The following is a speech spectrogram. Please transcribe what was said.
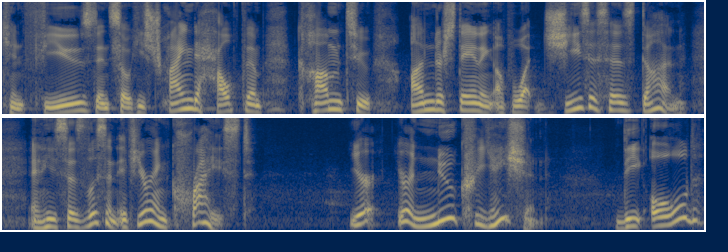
confused. And so he's trying to help them come to understanding of what Jesus has done. And he says, listen, if you're in Christ, you're, you're a new creation. The old,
